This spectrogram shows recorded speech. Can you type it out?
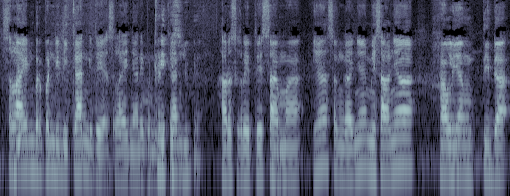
selain berpendidikan gitu ya, selain nyari pendidikan juga. harus kritis sama ya seenggaknya misalnya hal yang tidak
